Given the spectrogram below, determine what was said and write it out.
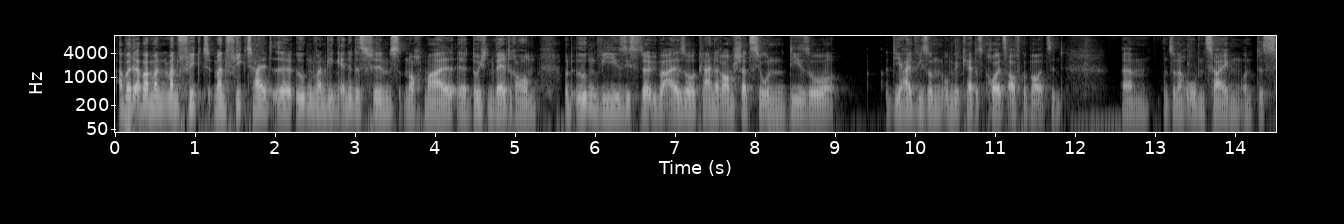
Aber, aber man, man fliegt, man fliegt halt äh, irgendwann gegen Ende des Films nochmal äh, durch den Weltraum und irgendwie siehst du da überall so kleine Raumstationen, die so, die halt wie so ein umgekehrtes Kreuz aufgebaut sind. Ähm, und so nach oben zeigen. Und das,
